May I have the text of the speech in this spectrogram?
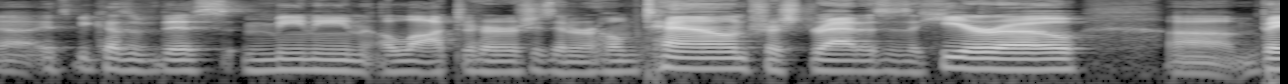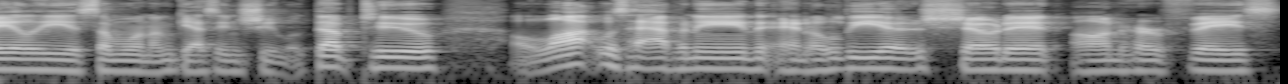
uh, it's because of this meaning a lot to her. She's in her hometown. Trish Stratus is a hero. Um, Bayley is someone I'm guessing she looked up to. A lot was happening, and Aliyah showed it on her face.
